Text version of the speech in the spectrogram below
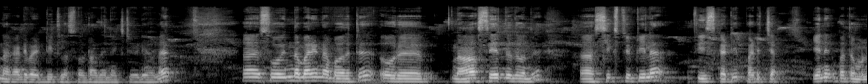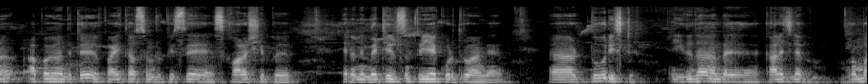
நான் கண்டிப்பாக டீட்டெயில் சொல்கிறேன் அது நெக்ஸ்ட் வீடியோவில் ஸோ இந்த மாதிரி நம்ம வந்துட்டு ஒரு நான் சேர்ந்தது வந்து சிக்ஸ் ஃபிஃப்டியில் ஃபீஸ் கட்டி படித்தேன் எனக்கு பார்த்தோம்னா அப்போவே வந்துட்டு ஃபைவ் தௌசண்ட் ருபீஸு ஸ்காலர்ஷிப்பு எனக்கு வந்து மெட்டீரியல்ஸும் ஃப்ரீயாக கொடுத்துருவாங்க. டூரிஸ்ட்டு இதுதான் அந்த காலேஜில் ரொம்ப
